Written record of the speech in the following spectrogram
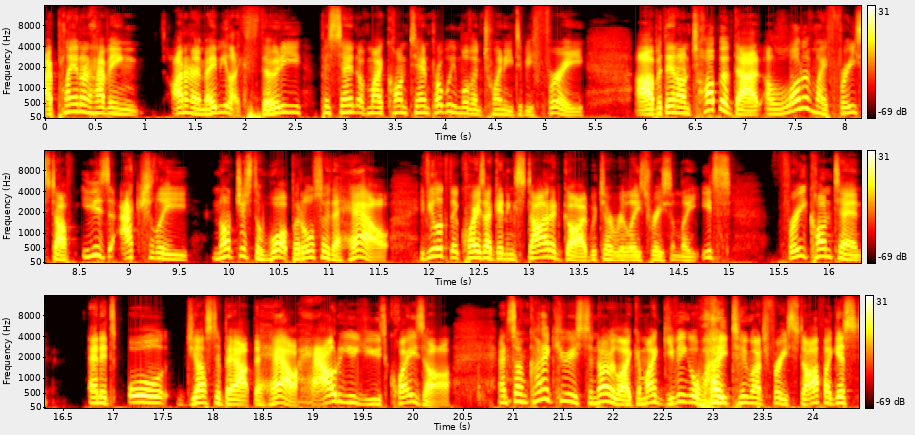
I plan on having, I don't know, maybe like 30% of my content, probably more than 20 to be free. Uh, but then on top of that, a lot of my free stuff is actually not just the what, but also the how. If you look at the Quasar Getting Started guide, which I released recently, it's free content and it's all just about the how. How do you use Quasar? And so I'm kind of curious to know, like, am I giving away too much free stuff? I guess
